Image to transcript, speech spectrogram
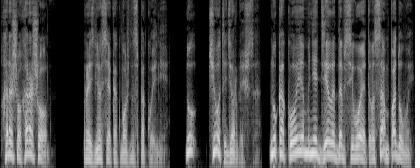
хорошо, хорошо», — произнес я как можно спокойнее. «Ну, чего ты дергаешься? Ну, какое мне дело до всего этого, сам подумай.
